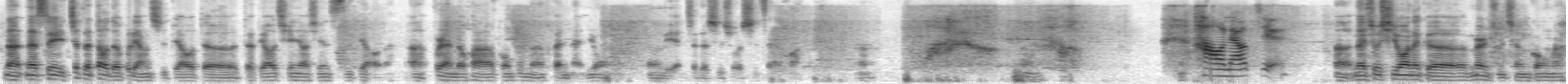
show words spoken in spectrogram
那那所以这个道德不良指标的的标签要先撕掉了啊，不然的话公部门很难用红联，这个是说实在话。嗯，哇，嗯，好。好了解。呃，那就希望那个 merge 成功啊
